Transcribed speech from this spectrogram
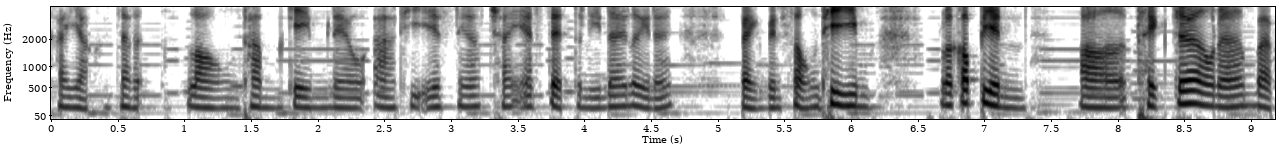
ใครอยากจะลองทำเกมแนว RTS เนี่ยใช้ Asset ตัวนี้ได้เลยนะ แบ่งเป็น 2 ทีม แล้วก็เปลี่ยนเอ่อ texture นะ แบบ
